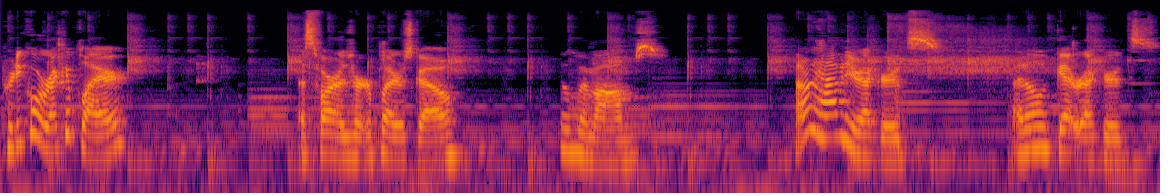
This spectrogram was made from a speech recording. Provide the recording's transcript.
Pretty cool record player. As far as record players go. Those my mom's. I don't have any records. I don't get records.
